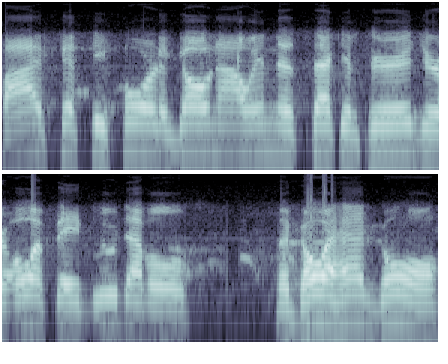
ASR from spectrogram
5.54 to go now in this second period. Your OFA Blue Devils, the go-ahead goal.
